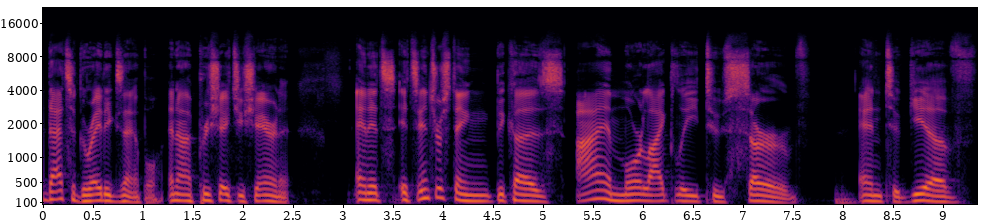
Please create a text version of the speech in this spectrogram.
that's a great example, and I appreciate you sharing it. And it's it's interesting because I am more likely to serve and to give,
